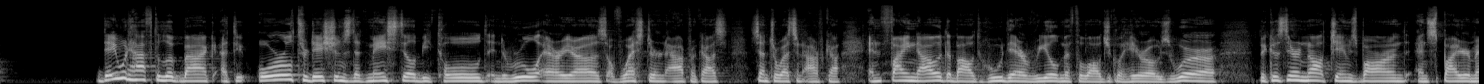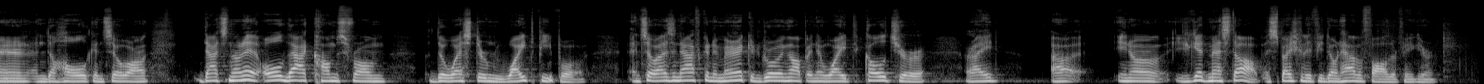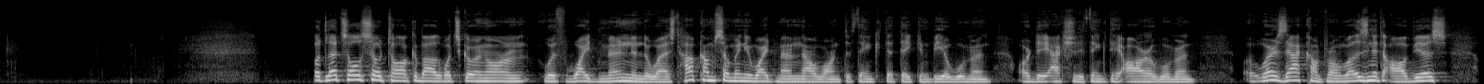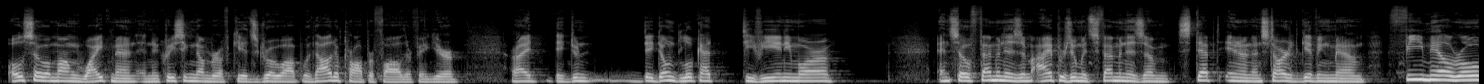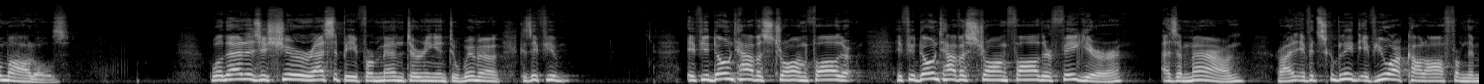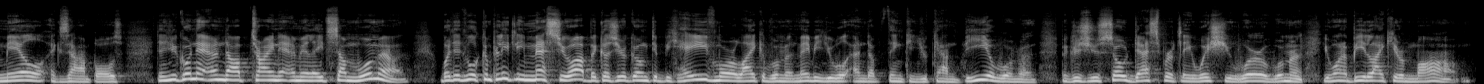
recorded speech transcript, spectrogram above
they would have to look back at the oral traditions that may still be told in the rural areas of Western Africa, Central Western Africa, and find out about who their real mythological heroes were, because they're not James Bond and Spider Man and the Hulk and so on. That's not it. All that comes from the Western white people. And so, as an African American growing up in a white culture, right, uh, you know, you get messed up, especially if you don't have a father figure. But let's also talk about what's going on with white men in the West. How come so many white men now want to think that they can be a woman or they actually think they are a woman? Uh, where does that come from? Well, isn't it obvious? Also, among white men, an increasing number of kids grow up without a proper father figure, right? They don't, they don't look at TV anymore. And so, feminism, I presume it's feminism, stepped in and started giving men female role models well, that is a sure recipe for men turning into women. Because if you if you don't have a strong father, if you don't have a strong father figure as a man, right? If it's complete, if you are cut off from the male examples, then you're going to end up trying to emulate some woman. But it will completely mess you up because you're going to behave more like a woman. Maybe you will end up thinking you can't be a woman because you so desperately wish you were a woman. You want to be like your mom.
